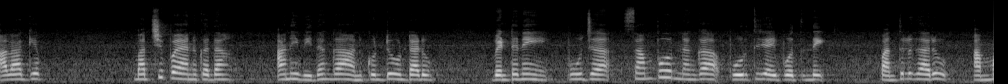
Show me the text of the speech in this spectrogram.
అలాగే మర్చిపోయాను కదా? అనే విధంగా అనుకుంటూ ఉంటాడు. వెంటనే పూజ సంపూర్ణంగా పూర్తి అయిపోతుంది. పంతులు గారు అమ్మ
